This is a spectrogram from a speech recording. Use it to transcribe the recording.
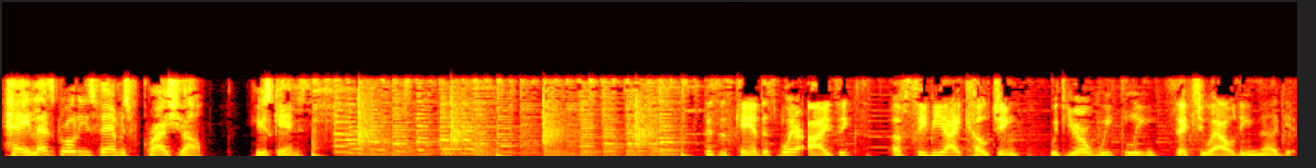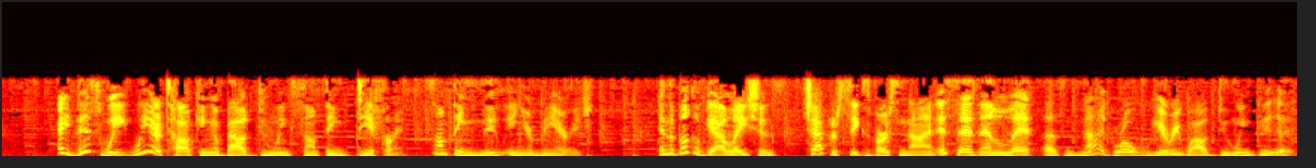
Hey, let's grow these families for Christ, y'all. Here's Candace. This is Candace Blair Isaacs of CBI Coaching with your weekly sexuality nugget. Hey, this week we are talking about doing something different, something new in your marriage. In the book of Galatians, chapter 6, verse 9, it says, And let us not grow weary while doing good.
